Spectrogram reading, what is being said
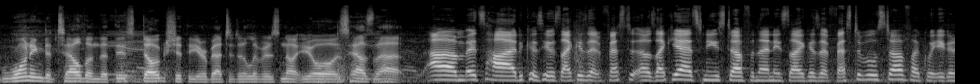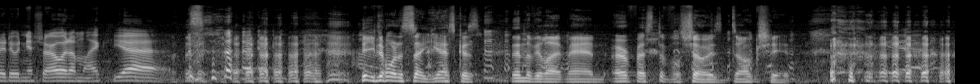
wanting to tell them that this dog shit that you're about to deliver is not yours. How's that? Um, it's hard because he was like, "Is it festival?" I was like, "Yeah, it's new stuff," and then he's like, "Is it festival stuff? Like what you're gonna do in your show?" And I'm like, "Yeah." you don't want to say yes because then they'll be like, man, our festival show is dog shit.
